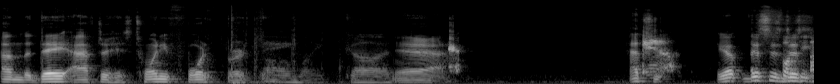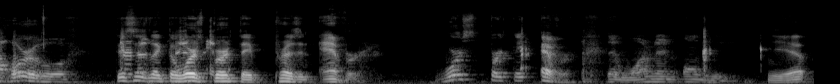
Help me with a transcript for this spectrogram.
on the day after his 24th birthday. Oh my god. Yeah. That's Yeah. Yep, this is Fucking just horrible. this is like the worst birthday present ever. Worst birthday ever. The one and only. Yep.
